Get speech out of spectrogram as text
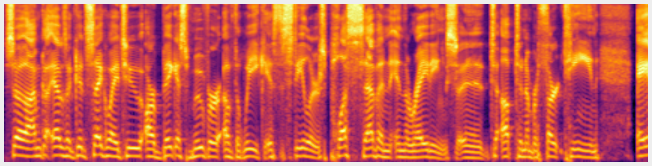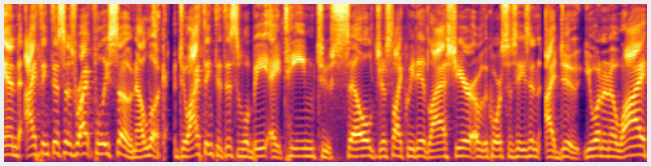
So I'm that was a good segue to our biggest mover of the week is the Steelers plus 7 in the ratings uh, to up to number 13 and I think this is rightfully so. Now look, do I think that this will be a team to sell just like we did last year over the course of the season? I do. You want to know why?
